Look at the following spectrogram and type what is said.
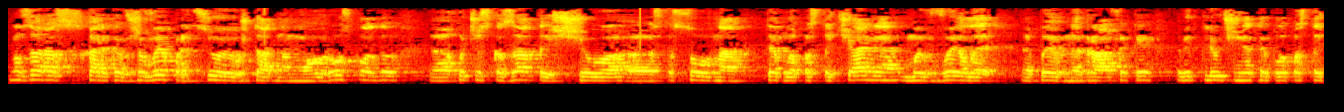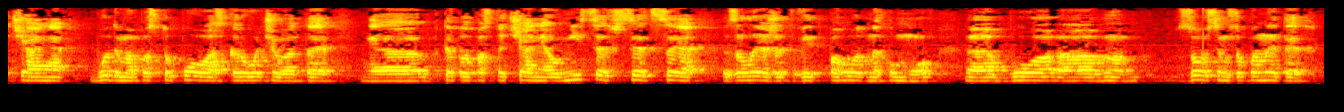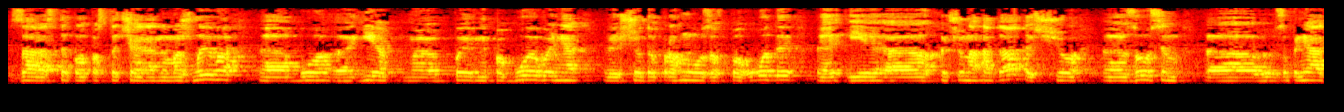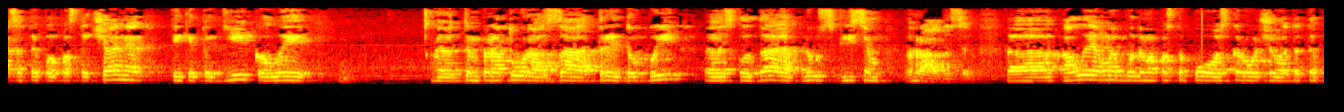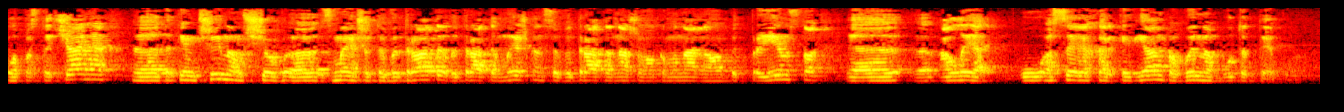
Ну зараз Харків живе, працює у штатному розкладу. Е, Хочу сказати, що е, стосовно теплопостачання ми ввели е, певні графіки відключення теплопостачання. Будемо поступово скорочувати теплопостачання у місці. Все це залежить від погодних умов, бо зовсім зупинити зараз теплопостачання неможливо, е, бо е, є е, певні побоювання щодо прогнозів погоди. І хочу нагадати, що зовсім зупиняється теплопостачання тільки тоді, коли температура за три доби е, складає плюс 8 градусів. Е, Але ми будемо поступово скорочувати теплопостачання е, таким чином, щоб е, зменшити витрати, витрати мешканців, витрати нашого комунального підприємства. Е, е, Але у оселях харків'ян повинно бути тепло.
